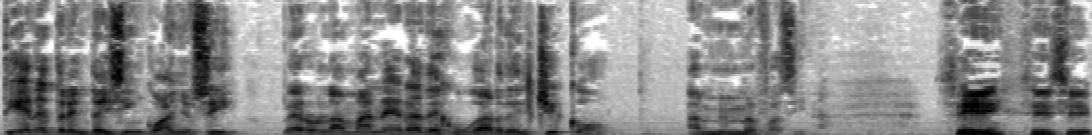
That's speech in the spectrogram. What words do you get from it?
tiene 35 años, sí, pero la manera de jugar del chico a mí me fascina. Sí, sí, sí.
